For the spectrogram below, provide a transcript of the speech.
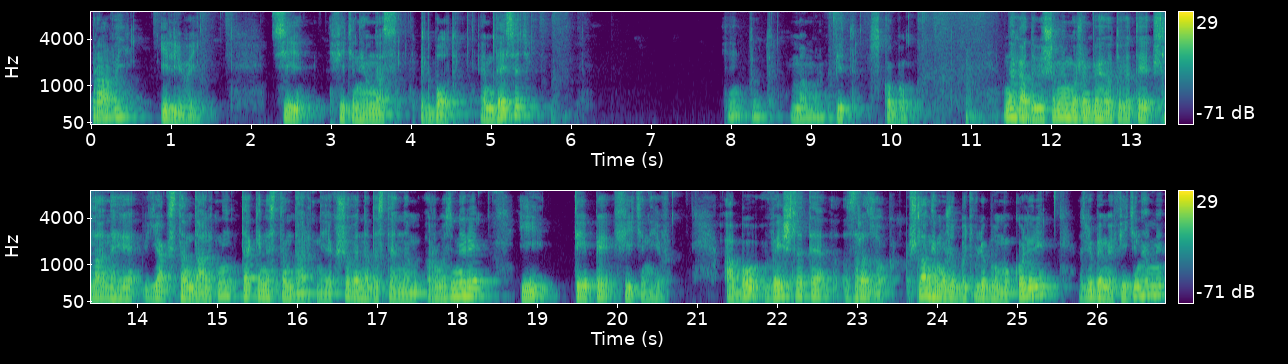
правий і лівий. Ці фітінги у нас під болт М10. І тут мама під скобу. Нагадую, що ми можемо виготовити шланги як стандартні, так і нестандартні, якщо ви надасте нам розміри і типи фітінгів. Або вишлете зразок. Шланги можуть бути в будь-якому кольорі, з любими фітінгами,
